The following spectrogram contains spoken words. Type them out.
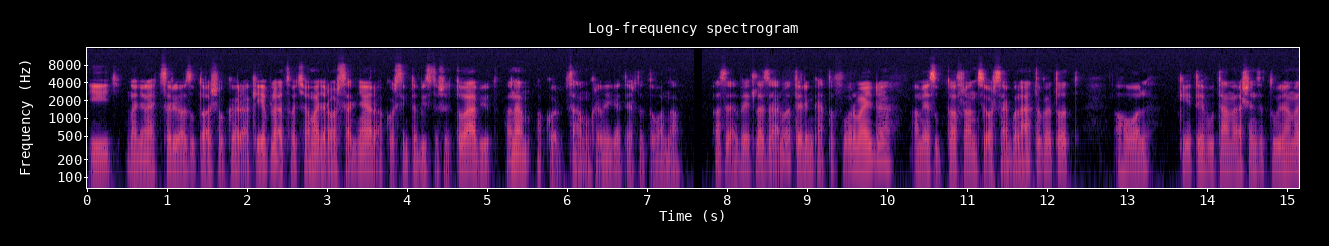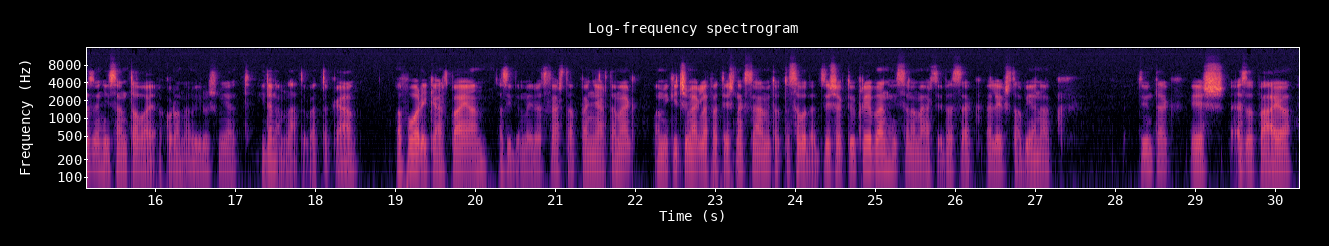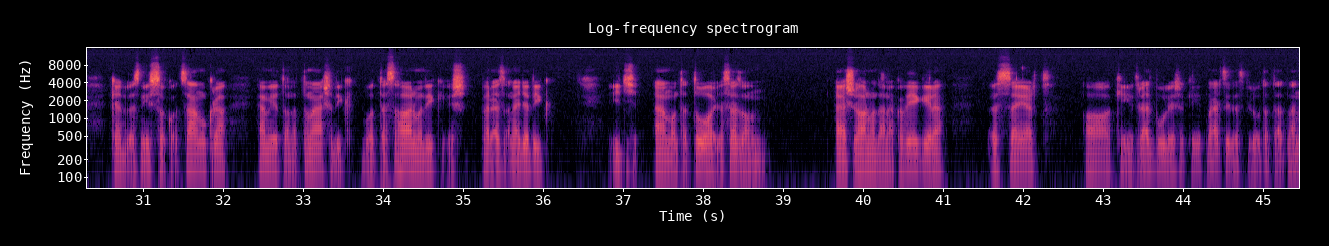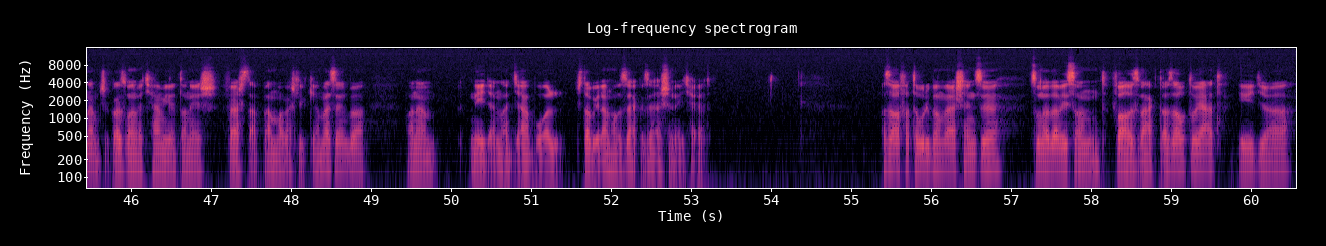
Így nagyon egyszerű az utolsó körre a képlet, hogyha Magyarország nyer, akkor szinte biztos, hogy tovább jut, ha nem, akkor számunkra véget ért a torna. Az elvét lezárva térünk át a Forma 1-re, ami ezúttal Franciaországba látogatott, ahol két év után versenyzett újra a mezőn, hiszen tavaly a koronavírus miatt ide nem látogattak el. A Paul Ricard pályán az időmérőt Verstappen nyerte meg, ami kicsi meglepetésnek számított a szabad edzések tükrében, hiszen a Mercedesek elég stabilnak tűntek, és ez a pálya kedvezni is szokott számukra. Hamilton lett a második, Bottas a harmadik, és Perez a negyedik. Így elmondható, hogy a szezon első harmadának a végére összeért a két Red Bull és a két Mercedes pilóta, tehát már nem csak az van, hogy Hamilton és Verstappen magaslik ki a mezőnyből, hanem négyen nagyjából stabilan hozzák az első négy helyet. Az Alfa Tauriban versenyző Cunoda viszont falhoz vágta az autóját, így uh,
